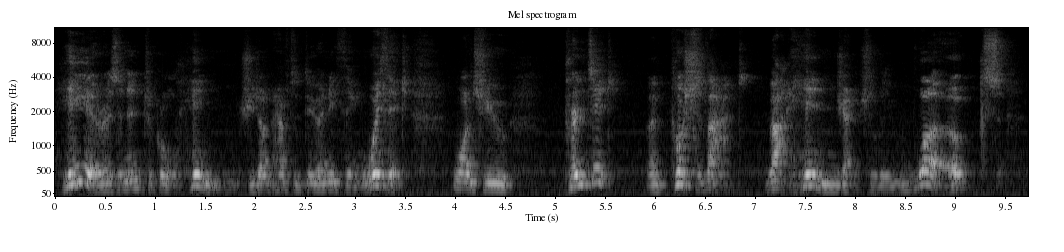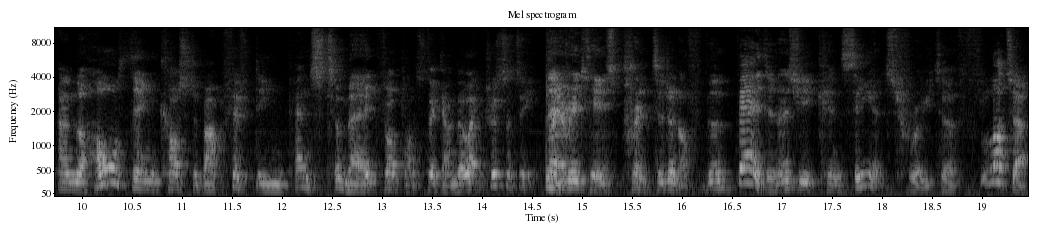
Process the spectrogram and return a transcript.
Here is an integral hinge. You don't have to do anything with it. Once you print it and push that, that hinge actually works and the whole thing cost about 15 pence to make for plastic and electricity. There it is printed and off the bed and as you can see it's free to flutter.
